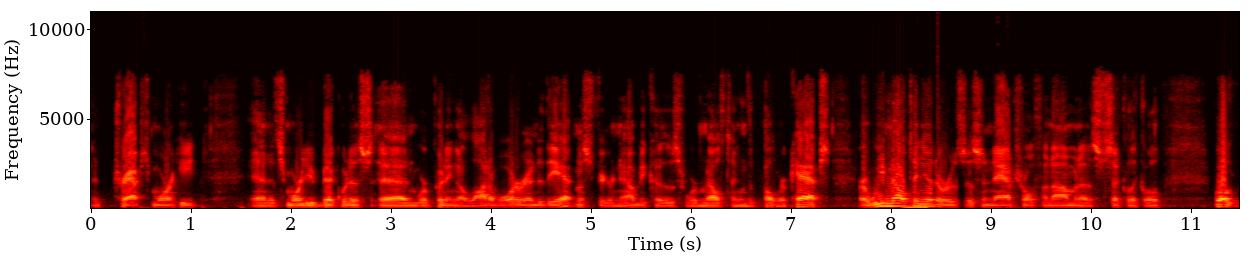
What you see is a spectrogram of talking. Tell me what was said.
It traps more heat and it's more ubiquitous. And we're putting a lot of water into the atmosphere now because we're melting the polar caps. Are we melting it, or is this a natural phenomenon, cyclical? Well,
